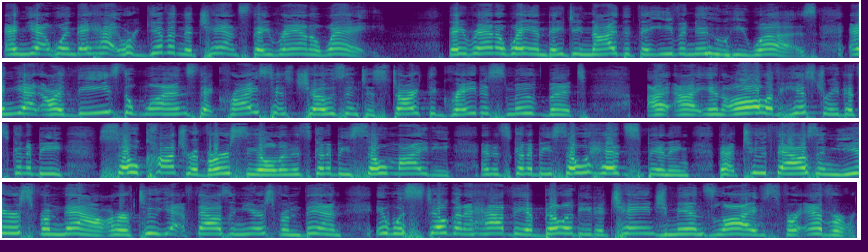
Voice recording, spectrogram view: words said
And yet when they had, were given the chance, they ran away. They ran away and they denied that they even knew who he was. And yet, are these the ones that Christ has chosen to start the greatest movement uh, uh, in all of history that's going to be so controversial and it's going to be so mighty and it's going to be so head spinning that 2,000 years from now or 2,000 years from then, it was still going to have the ability to change men's lives forever.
